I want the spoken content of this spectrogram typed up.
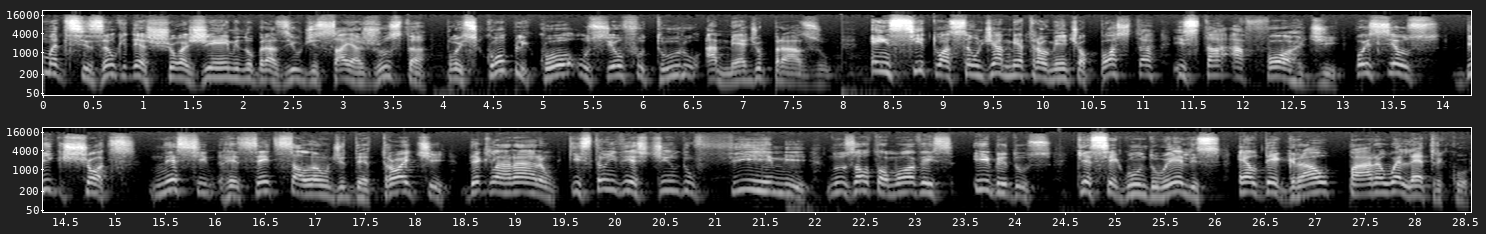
Uma decisão que deixou a GM no Brasil de saia justa, pois complicou o seu futuro a médio prazo. Em situação diametralmente oposta está a Ford, pois seus big shots nesse recente salão de Detroit declararam que estão investindo firme nos automóveis híbridos, que segundo eles é o degrau para o elétrico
